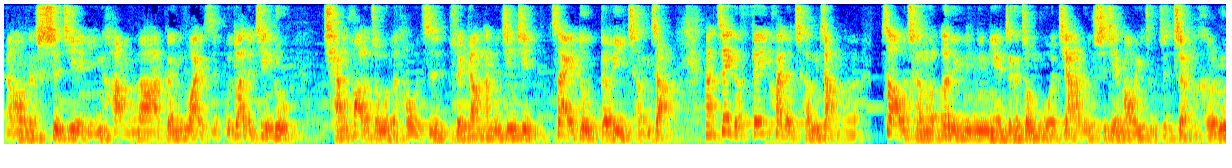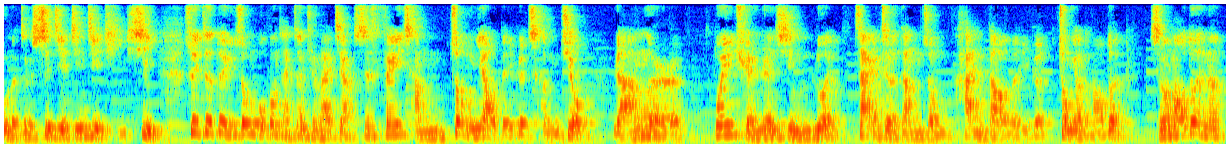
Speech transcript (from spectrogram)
然后呢，世界银行啊，跟外资不断的进入。强化了中国的投资，所以让他们经济再度得以成长。那这个飞快的成长呢，造成了二零零零年这个中国加入世界贸易组织，整合入了这个世界经济体系。所以这对于中国共产政权来讲是非常重要的一个成就。然而，威权任性论在这当中看到了一个重要的矛盾。什么矛盾呢？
